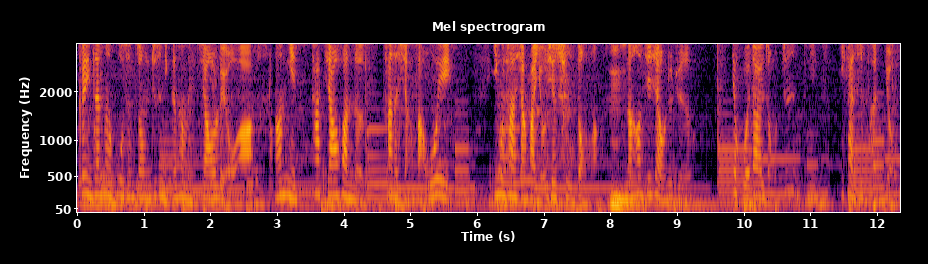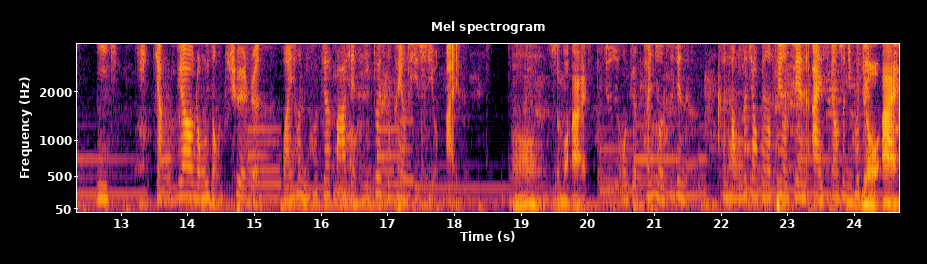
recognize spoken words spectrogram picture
可你在那个过程中，就是你跟他们交流啊，然后你也他交换了他的想法，我也因为他的想法有一些触动嘛，嗯，然后接下来我就觉得又回到一种，就是你一开始是朋友，你讲比较容易懂确认完以后，你会比较发现你对这个朋友其实是有爱的。哦，什么爱？就是我觉得朋友之间的。可能我们在交朋友，朋友之间的爱是，比方说你会对有爱，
